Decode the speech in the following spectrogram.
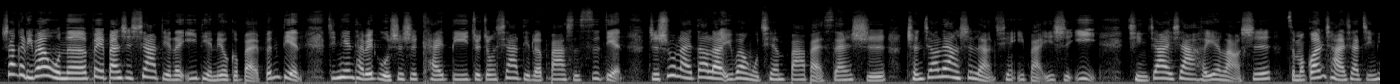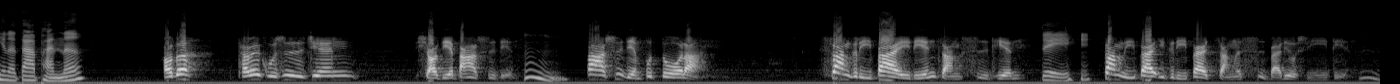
上个礼拜五呢，费半是下跌了一点六个百分点，今天台北股市是开低，最终下跌了八十四点，指数来到了一万五千八百三十，成交量是两千一百一十亿，请教一下何燕老师，怎么观察一下今天的大盘呢？好的，台北股市今天小跌八十四点，嗯，八十四点不多啦。上个礼拜连涨四天，对，上礼拜一个礼拜涨了四百六十一点，嗯，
